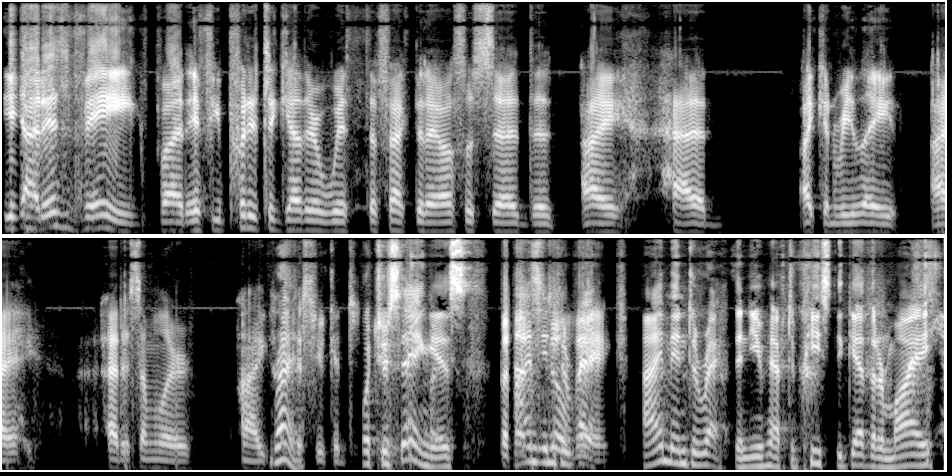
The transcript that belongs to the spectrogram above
yeah, it is vague. But if you put it together with the fact that I also said that I had, I can relate. I had a similar. I Right. guess you could. What you're saying is, but I'm indirect. vague. I'm indirect, and you have to piece together my.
